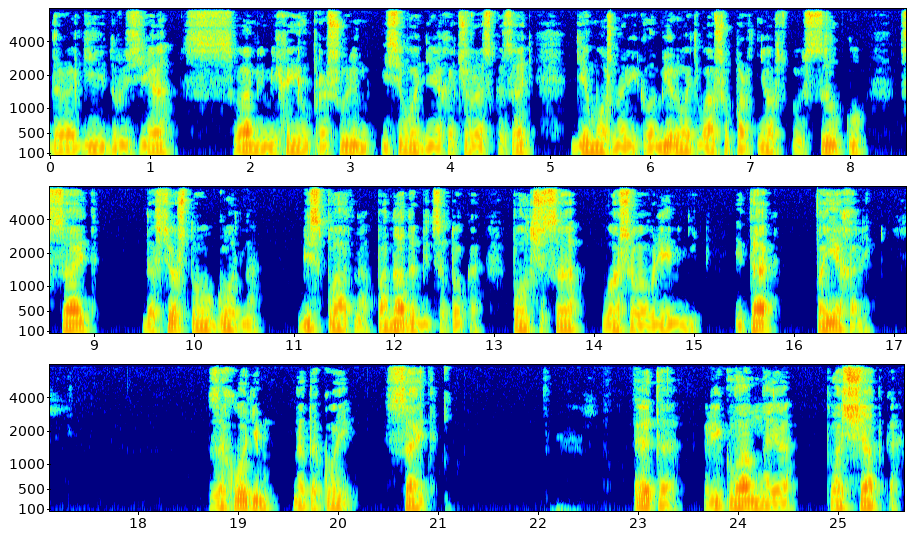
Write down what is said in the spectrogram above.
дорогие друзья! С вами Михаил Прошурин, и сегодня я хочу рассказать, где можно рекламировать вашу партнерскую ссылку, сайт, да все что угодно. Бесплатно, понадобится только полчаса вашего времени. Итак, поехали! Заходим на такой сайт. Это рекламная площадка.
